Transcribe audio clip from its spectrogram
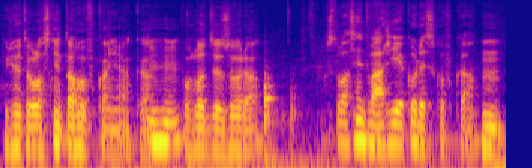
Takže je to vlastně tahovka nějaká, Mhm. pohled ze zhora. To vlastně tváří jako deskovka. Hm.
